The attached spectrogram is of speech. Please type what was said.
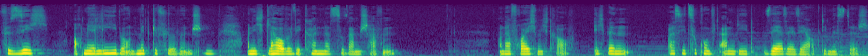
für sich auch mehr Liebe und Mitgefühl wünschen. Und ich glaube, wir können das zusammen schaffen. Und da freue ich mich drauf. Ich bin, was die Zukunft angeht, sehr, sehr, sehr optimistisch.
